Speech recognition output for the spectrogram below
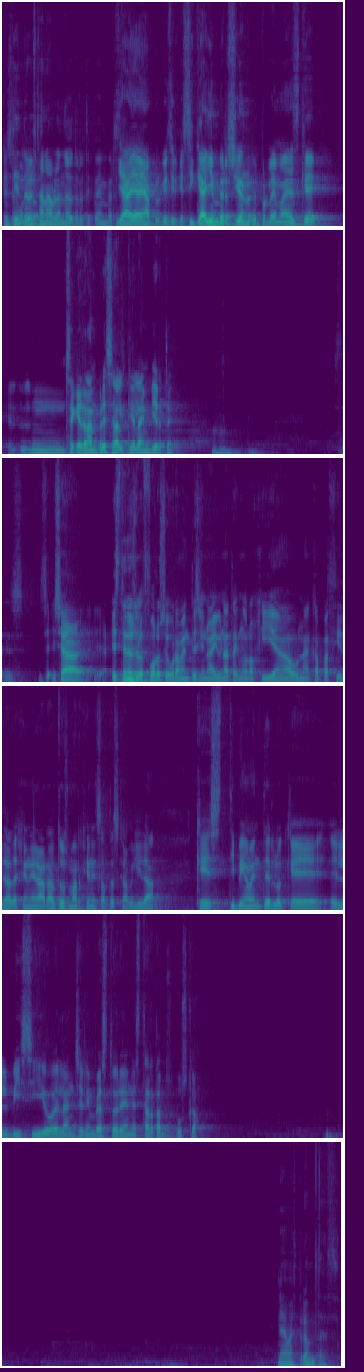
Que Entiendo que están hablando de otro tipo de inversión. Ya, ya, ya, pero quiero decir que sí que hay inversión. El problema es que mm, se queda la empresa al que la invierte. Es- o sea, este no es el foro seguramente, sino hay una tecnología o una capacidad de generar altos márgenes, alta escalabilidad, que es típicamente lo que el VC o el angel investor en startups busca. Ya más preguntas.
